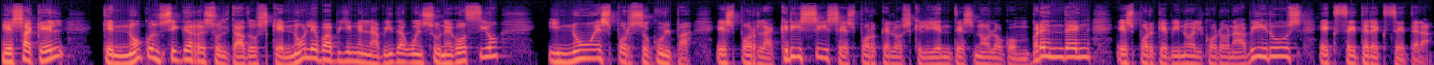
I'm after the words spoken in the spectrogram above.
Es aquel que no consigue resultados, que no le va bien en la vida o en su negocio y no es por su culpa, es por la crisis, es porque los clientes no lo comprenden, es porque vino el coronavirus, etcétera, etcétera.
